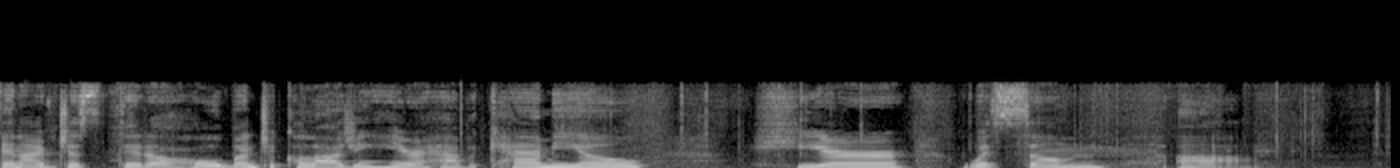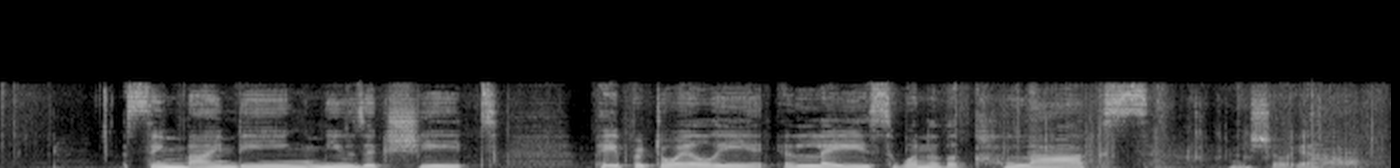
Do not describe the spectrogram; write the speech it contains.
and I've just did a whole bunch of collaging here I have a cameo here with some uh, seam binding, music sheet, paper doily, lace, one of the clocks. Let me show you.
